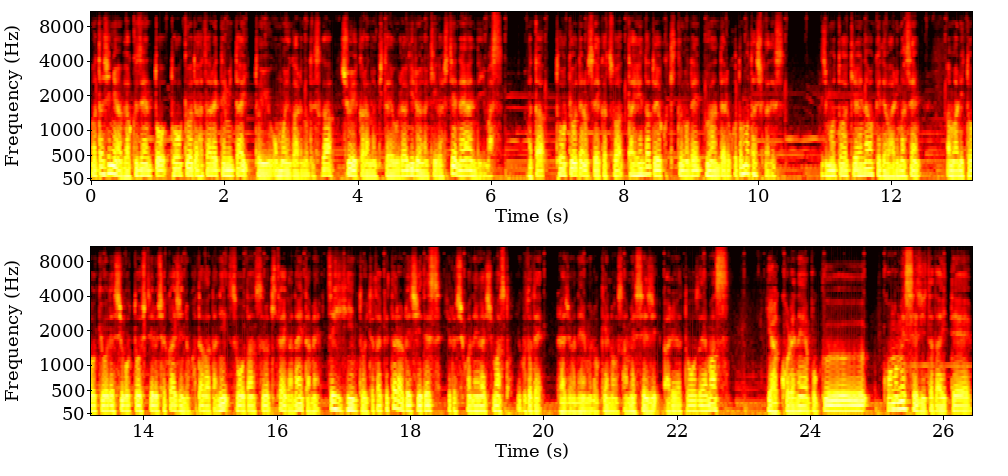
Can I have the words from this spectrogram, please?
私には漠然と東京で働いてみたいという思いがあるのですが周囲からの期待を裏切るような気がして悩んでいます。また東京での生活は大変だとよく聞くので不安であることも確かです。地元が嫌いなわけではありません。あまり東京で仕事をしている社会人の方々に相談する機会がないためぜひヒントをいただけたら嬉しいです。よろしくお願いしますということでラジオネームロケノーさんメッセージありがとうございます。いやこれね僕このメッセージいただいて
